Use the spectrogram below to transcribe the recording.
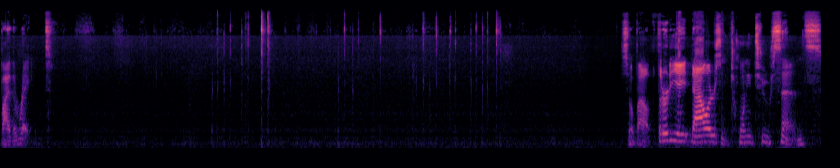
by the rate. So about $38.22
